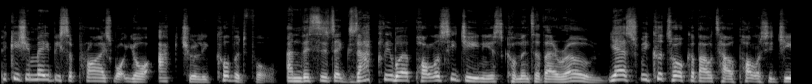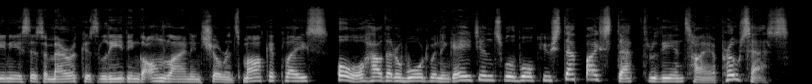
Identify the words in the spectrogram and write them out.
because you may be surprised what you're actually covered for. And this is exactly where Policy Genius come into their own. Yes, we could talk about how Policy Genius is America's leading online insurance marketplace, or how their award winning agents will walk you step by step through the entire process.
